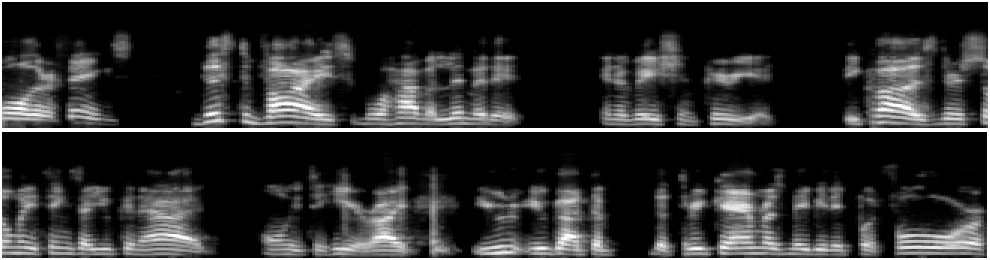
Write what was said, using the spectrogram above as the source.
all their things this device will have a limited innovation period because there's so many things that you can add only to here right? You you got the the three cameras maybe they put four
